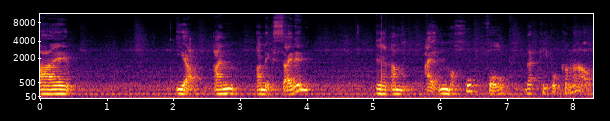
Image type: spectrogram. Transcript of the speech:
I, yeah, I'm I'm excited, and I'm I'm hopeful that people come out.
